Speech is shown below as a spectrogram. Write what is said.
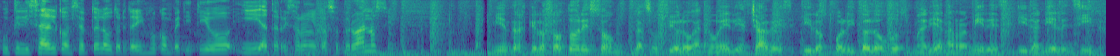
utilizar el concepto del autoritarismo competitivo y aterrizarlo en el caso peruano mientras que los autores son la socióloga Noelia Chávez y los politólogos Mariana Ramírez y Daniel Encinas.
